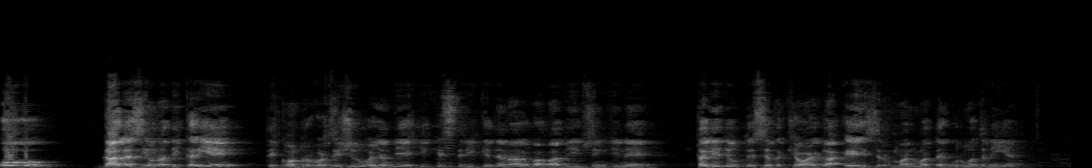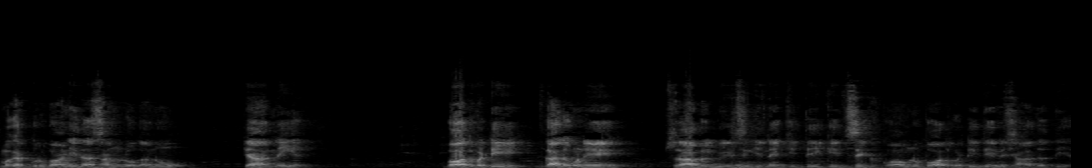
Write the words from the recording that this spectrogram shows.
ਉਹ ਗੱਲ ਅਸੀਂ ਉਹਨਾਂ ਦੀ ਕਰੀਏ ਤੇ ਕੰਟਰੋਵਰਸੀ ਸ਼ੁਰੂ ਹੋ ਜਾਂਦੀ ਹੈ ਕਿ ਕਿਸ ਤਰੀਕੇ ਦੇ ਨਾਲ ਬਾਬਾ ਦੀਪ ਸਿੰਘ ਜੀ ਨੇ ਤਲੀ ਦੇ ਉੱਤੇ ਸਿਰ ਰੱਖਿਆ ਹੋਏਗਾ। ਇਹ ਸਿਰਫ ਮਨਮਤ ਹੈ, ਗੁਰਮਤ ਨਹੀਂ ਹੈ। ਮਗਰ ਗੁਰਬਾਣੀ ਦਾ ਸਾਨੂੰ ਲੋਕਾਂ ਨੂੰ ਧਿਆਨ ਨਹੀਂ ਹੈ। ਬਹੁਤ ਵੱਡੀ ਗੱਲ ਹੁਣੇ ਸਰਦਾਰ ਬਲਬੀਰ ਸਿੰਘ ਜੀ ਨੇ ਕੀਤੀ ਕਿ ਸਿੱਖ ਕੌਮ ਨੂੰ ਬਹੁਤ ਵੱਡੀ ਦੇਣ ਸ਼ਹਾਦਤ ਦੀ ਹੈ।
